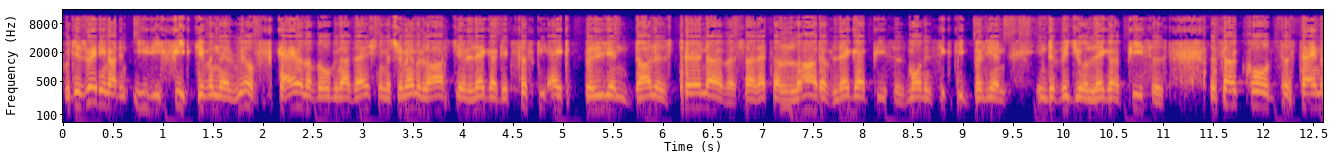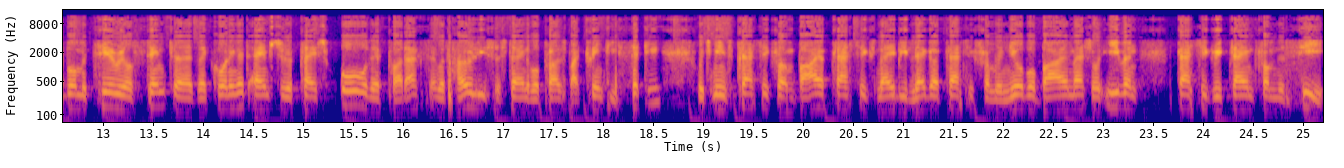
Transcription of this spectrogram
which is really not an easy feat given the real scale of the organization. You must remember last year Lego did $58 billion turnover, so that's a hmm. lot of Lego pieces, more than 60 billion individual Lego pieces. The so-called Sustainable Materials Center, as they're calling it, aims to replace all their products with wholly sustainable products by 2030, which means plastic from bioplastics, maybe Lego plastics from renewable biomass, or even plastic reclaimed from the sea.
